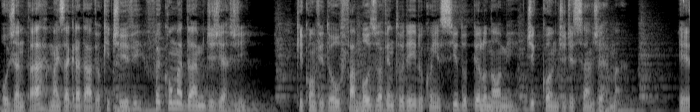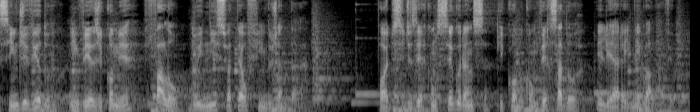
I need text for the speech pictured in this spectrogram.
O jantar mais agradável que tive foi com Madame de Gergy, que convidou o famoso aventureiro conhecido pelo nome de Conde de Saint-Germain. Esse indivíduo, em vez de comer, falou do início até o fim do jantar. Pode-se dizer com segurança que, como conversador, ele era inigualável.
